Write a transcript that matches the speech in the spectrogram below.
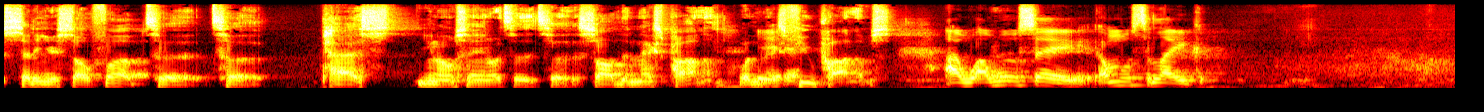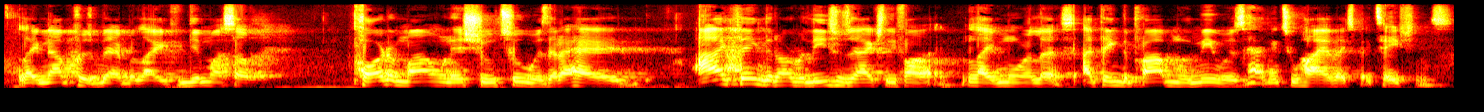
setting yourself up to to past, you know what I'm saying, or to, to solve the next problem or the next few problems. I, I will say almost to like like not push back, but like give myself part of my own issue too was that I had I think that our release was actually fine, like more or less. I think the problem with me was having too high of expectations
